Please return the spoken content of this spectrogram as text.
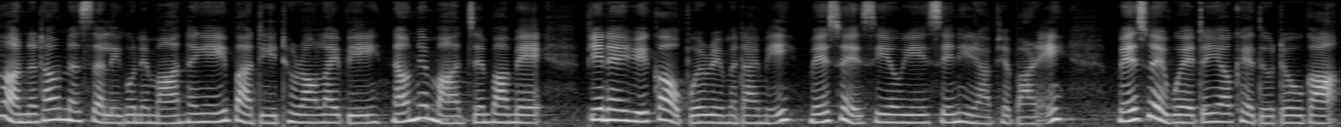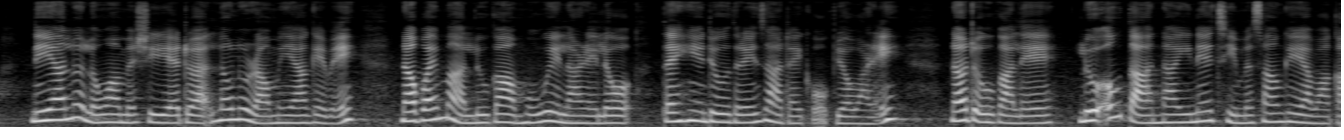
ဟာ2024ခုနှစ်မှာနိုင်ငံရေးပါတီထူထောင်လိုက်ပြီးနောက်နှစ်မှာကျင်းပမဲ့ပြည်내ရွေးကောက်ပွဲတွေမတိုင်မီမဲဆွယ်စည်းရုံးရေးဆင်းနေတာဖြစ်ပါတယ်။မဲဆွယ်ပွဲတက်ရောက်ခဲ့သူတို့ကနေရာလွတ်လုံးဝမရှိတဲ့အတွက်လှုပ်လို့တော့မရခဲ့ပဲနောက်ပိုင်းမှာလူကမူးဝေလာတယ်လို့တန်ဟင်တို့သတင်းစာတိုက်ကိုပြောပါရယ်နောက်တူကလည်းလူအုပ်သားနိုင်နဲ့ချီမဆောင်ခဲ့ရပါက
